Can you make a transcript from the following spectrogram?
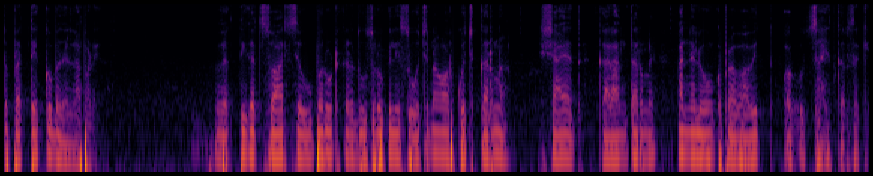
तो प्रत्येक को बदलना पड़ेगा। व्यक्तिगत स्वार्थ से ऊपर उठकर दूसरों के लिए सोचना और कुछ करना शायद कालांतर में अन्य लोगों को प्रभावित और उत्साहित कर सके।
